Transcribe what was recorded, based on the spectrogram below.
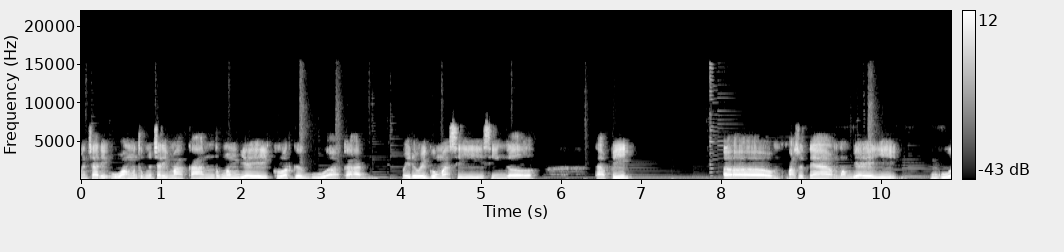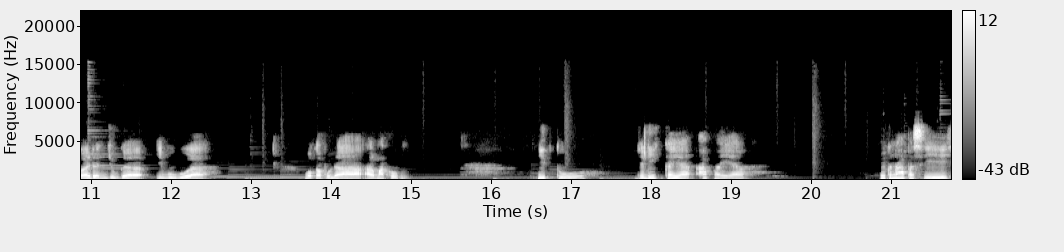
mencari uang untuk mencari makan untuk membiayai keluarga gue kan. By the way gue masih single. Tapi uh, maksudnya membiayai gue dan juga ibu gue bokap udah almarhum. Gitu. Jadi kayak apa ya? Ya kenapa sih?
